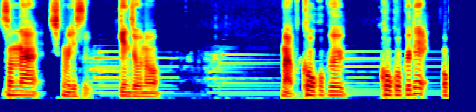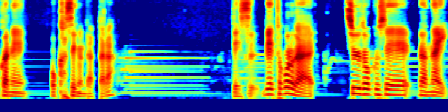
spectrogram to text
そんな仕組みです。現状のまあ、広告、広告でお金を稼ぐんだったら、です。で、ところが、中毒性がない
